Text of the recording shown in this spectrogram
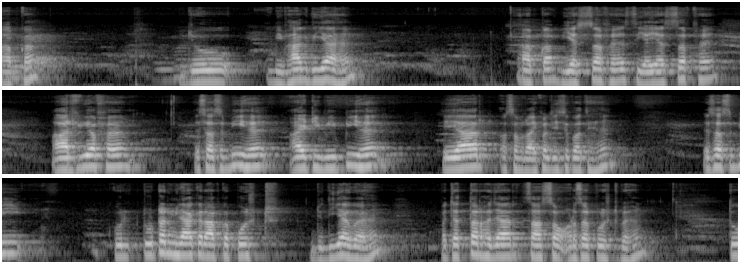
आपका, जो विभाग दिया है, आपका बीएसएफ है सीआईएसएफ है आरपीएफ है एसएसबी है आईटीबीपी है ए आर असम राइफल जिसे कहते हैं एस एस बी कुल टोटल मिलाकर आपका पोस्ट जो दिया हुआ है, पचहत्तर हज़ार सात सौ अड़सठ पोस्ट पे है। तो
